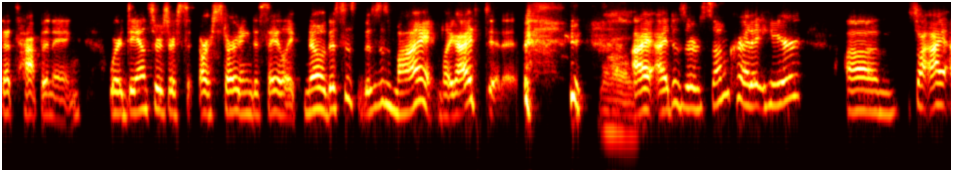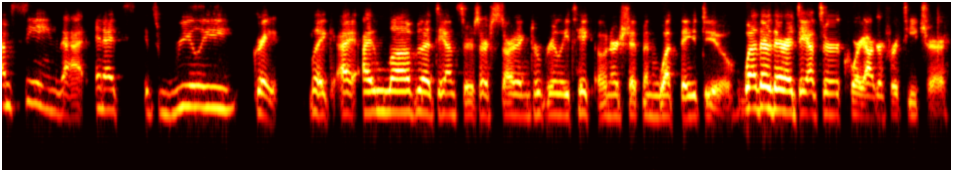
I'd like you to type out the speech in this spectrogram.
that's happening where dancers are are starting to say like, no, this is this is mine. Like I did it. wow. I, I deserve some credit here. Um, so I, I'm seeing that, and it's it's really great like I, I love that dancers are starting to really take ownership in what they do whether they're a dancer choreographer teacher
